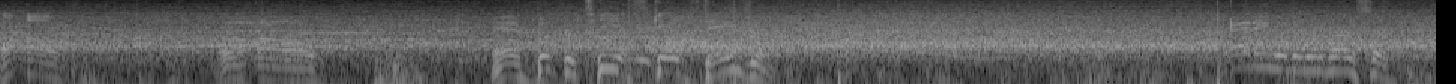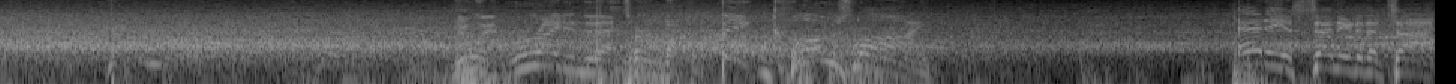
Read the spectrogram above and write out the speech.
Uh-oh. Uh-oh. And Booker T escapes danger. Eddie with a reversal. He went right into that turnbuckle. Big clothesline. Ascending to the top.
